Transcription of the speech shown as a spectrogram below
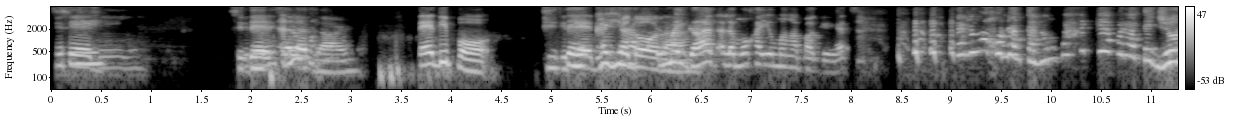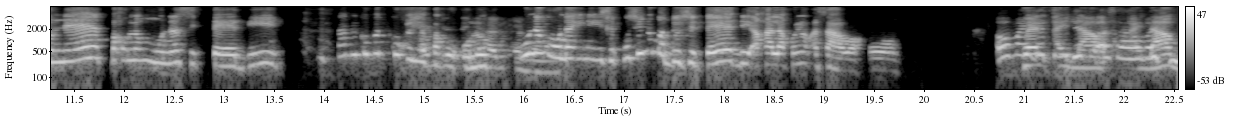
Si Teddy. Si Ted. Ano pa? Salazar. Teddy po. Si Si Ted. Ted, Kaya, Teodora. oh my God, alam mo kayong mga bagets? tanong ako ng tanong, bakit kaya pa natin, Jonette, pakulang muna si Teddy. Sabi ko, ba't ko kaya pakukulong? Unang-una iniisip ko, sino ba doon si Teddy? Akala ko yung asawa ko. Oh my Well, God, I love, I love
